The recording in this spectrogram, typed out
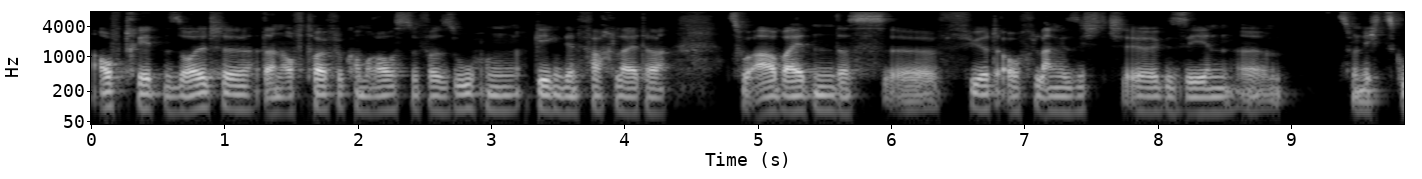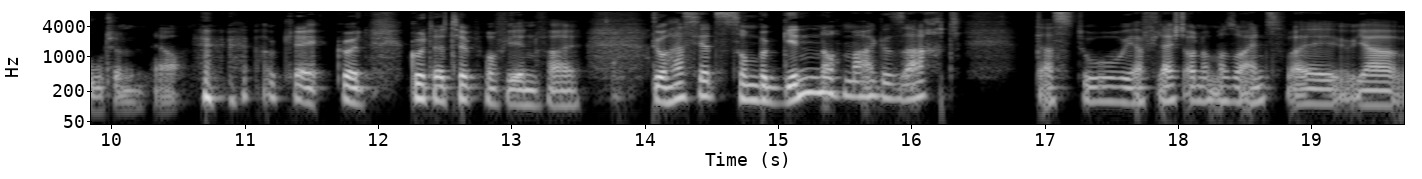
auftreten sollte, dann auf Teufel komm raus zu versuchen, gegen den Fachleiter zu arbeiten. Das äh, führt auf lange Sicht äh, gesehen äh, zu nichts Gutem, ja. okay, gut. Guter Tipp auf jeden Fall. Du hast jetzt zum Beginn nochmal gesagt, dass du ja vielleicht auch nochmal so ein, zwei, ja,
